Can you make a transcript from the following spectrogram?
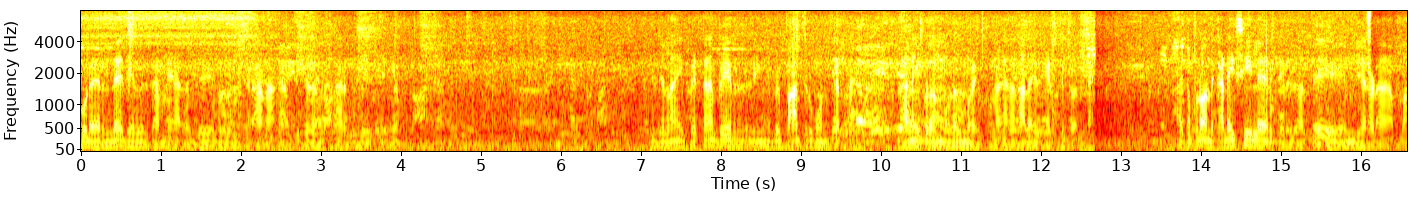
கூட இருந்த ஜெயலலிதா அம்மையார் வந்து முதலமைச்சர் ஆனாங்க அப்படிங்கிறது நம்ம எல்லாருக்குமே தெரியும். இதெல்லாம் இப்போ எத்தனை பேர் இங்கே போய் பார்த்துருக்கோன்னு தெரில நானே இப்போ தான் முதல் முறை போனேன். அதனால் இதை எடுத்துகிட்டு வந்தேன். அதுக்கப்புறம் அந்த கடைசியில் இருக்கிறது வந்து எம்ஜிஆரோட அம்மா.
